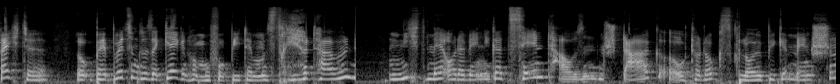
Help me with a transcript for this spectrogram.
Rechte äh, bzw. gegen Homophobie demonstriert haben nicht mehr oder weniger 10.000 stark orthodox gläubige Menschen,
